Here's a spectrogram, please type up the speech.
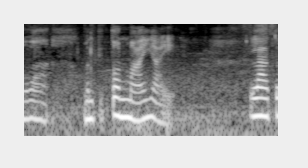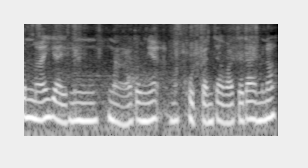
เพราะว่า มันติดต้นไม้ใหญ่รากต้นไม้ใหญ่มันหนาตรงเนี้ย มาขุดกันจะว่าจะได้ไหมเนาะ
